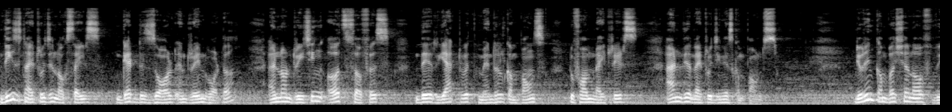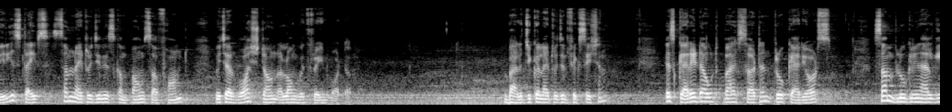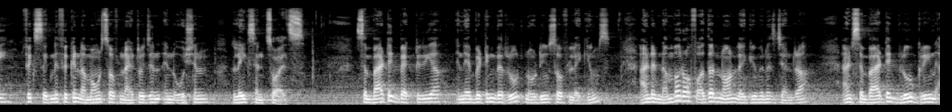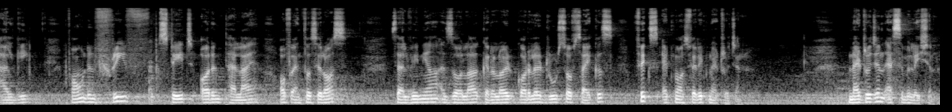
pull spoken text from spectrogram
These nitrogen oxides get dissolved in rainwater and on reaching Earth's surface, they react with mineral compounds to form nitrates and their nitrogenous compounds. During combustion of various types, some nitrogenous compounds are formed which are washed down along with rainwater. Biological nitrogen fixation is carried out by certain prokaryotes. Some blue-green algae fix significant amounts of nitrogen in ocean, lakes and soils. Symbiotic bacteria inhabiting the root nodules of legumes and a number of other non-leguminous genera and symbiotic blue-green algae found in free state or in thalli of Anthoceros, Salvinia, Azolla, coralloid roots of Cycas fix atmospheric nitrogen. Nitrogen assimilation.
